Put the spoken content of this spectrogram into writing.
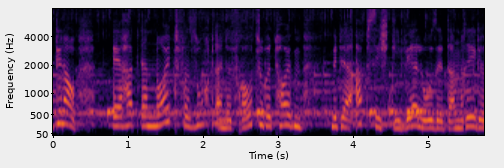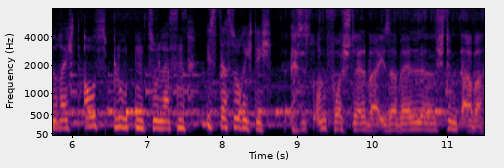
Genau. Er hat erneut versucht, eine Frau zu betäuben, mit der Absicht, die Wehrlose dann regelrecht ausbluten zu lassen. Ist das so richtig? Es ist unvorstellbar, Isabel, äh, stimmt aber.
